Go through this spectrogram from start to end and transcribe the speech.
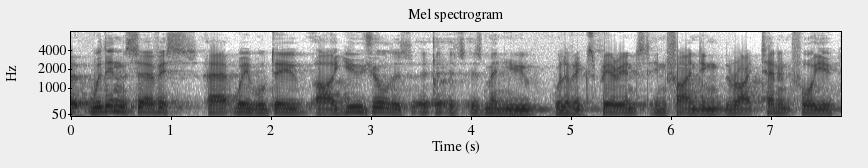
But within the service, uh, we will do our usual, as, as, as many of you will have experienced, in finding the right tenant for you,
